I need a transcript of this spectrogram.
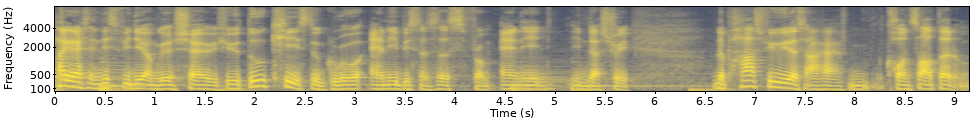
Hi guys, in this video I'm going to share with you two keys to grow any businesses from any industry. The past few years I have consulted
